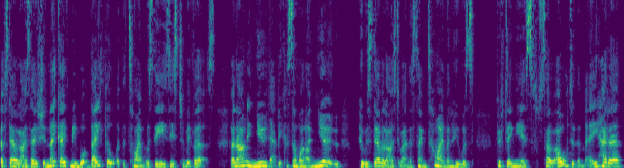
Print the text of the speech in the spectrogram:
of sterilisation. They gave me what they thought at the time was the easiest to reverse. And I only knew that because someone I knew who was sterilised around the same time and who was 15 years so older than me had a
